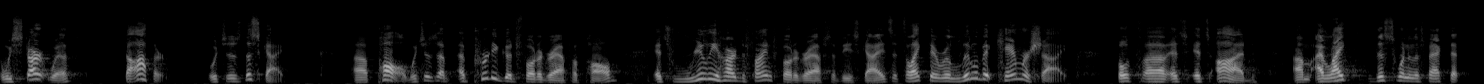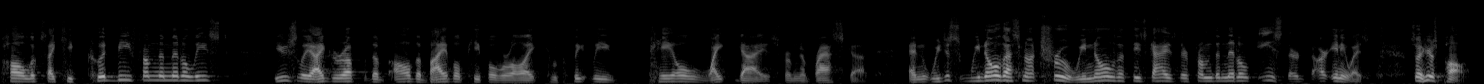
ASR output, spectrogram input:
And we start with the author, which is this guy, uh, Paul, which is a, a pretty good photograph of Paul. It's really hard to find photographs of these guys. It's like they were a little bit camera shy. Both, uh, it's, it's odd. Um, I like this one in the fact that Paul looks like he could be from the Middle East. Usually, I grew up, the, all the Bible people were all like completely pale white guys from Nebraska. And we just, we know that's not true. We know that these guys, they're from the Middle East. They're, are, anyways, so here's Paul.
